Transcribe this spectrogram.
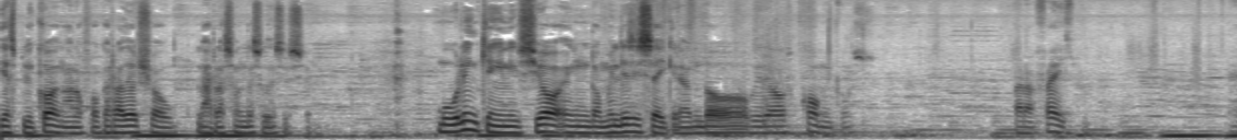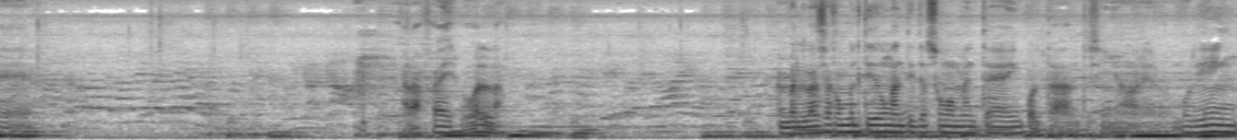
y explicó en Alofoque Radio Show la razón de su decisión. Bullying, quien inició en 2016 creando videos cómicos para Facebook, eh, para Facebook, ¿verdad? En verdad se ha convertido en un antito sumamente importante, señores. Bullying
